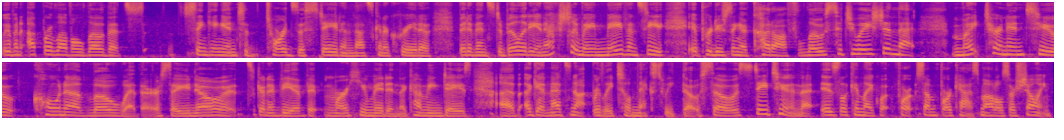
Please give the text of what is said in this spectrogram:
We have an upper level low that's sinking into towards the state, and that's going to create a bit of instability. And actually, we may even see it producing a cutoff low situation that might turn into Kona low weather. So you know it's going to be a bit more humid in the coming days. Uh, again, that's not really till next week, though. So stay tuned. That is looking like what for some forecast models are showing.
